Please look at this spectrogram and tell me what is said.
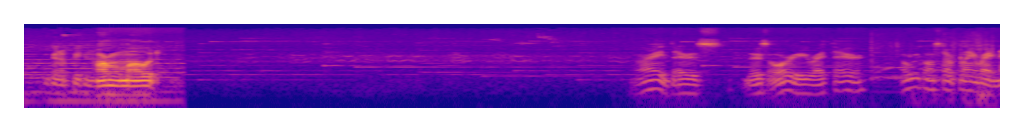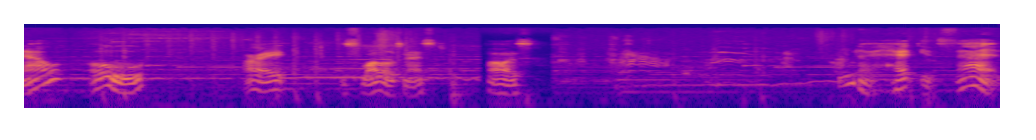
We're going to pick normal mode. Alright, there's, there's Ori right there. Are we to start playing right now? Oh. Alright. The Swallow's Nest. Pause. Who the heck is that?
